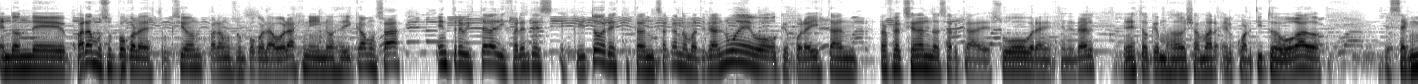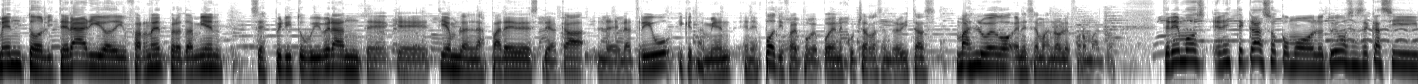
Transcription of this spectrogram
en donde paramos un poco la destrucción, paramos un poco la vorágine y nos dedicamos a entrevistar a diferentes escritores que están sacando material nuevo o que por ahí están reflexionando acerca de su obra en general, en esto que hemos dado a llamar el cuartito de abogado el segmento literario de Infernet, pero también ese espíritu vibrante que tiembla en las paredes de acá de la tribu y que también en Spotify, porque pueden escuchar las entrevistas más luego en ese más noble formato. Tenemos en este caso, como lo tuvimos hace casi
